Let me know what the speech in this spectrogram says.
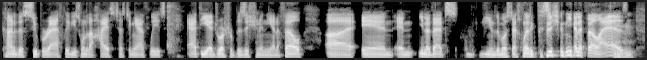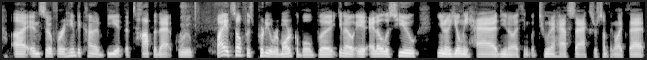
kind of the super athlete. He's one of the highest testing athletes at the edge rusher position in the NFL. Uh, and and you know that's you know the most athletic position the NFL has. Mm-hmm. Uh, and so for him to kind of be at the top of that group by itself is pretty remarkable. But you know, it, at LSU, you know, he only had you know I think what two and a half sacks or something like that.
